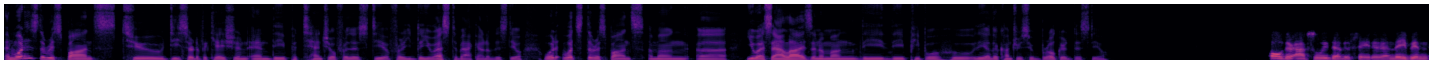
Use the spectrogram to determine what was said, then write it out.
And what is the response to decertification and the potential for this deal for the U.S. to back out of this deal? What what's the response among uh, U.S. allies and among the the people who the other countries who brokered this deal? Oh, they're absolutely devastated, and they've been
